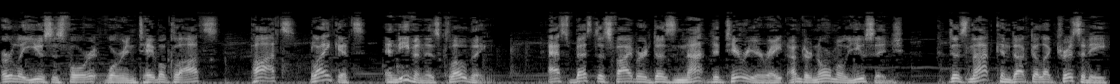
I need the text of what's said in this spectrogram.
Early uses for it were in tablecloths, pots, blankets, and even as clothing. Asbestos fiber does not deteriorate under normal usage, does not conduct electricity,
